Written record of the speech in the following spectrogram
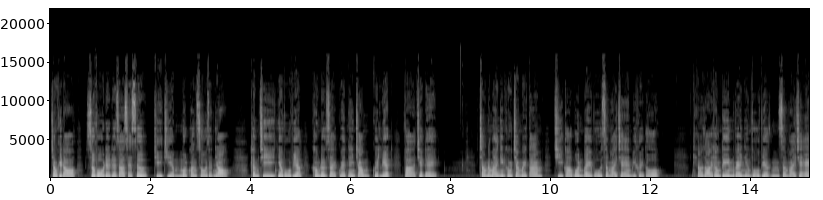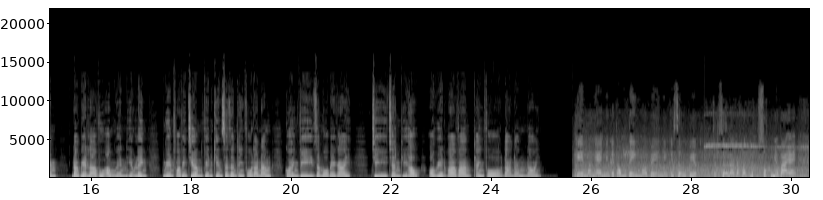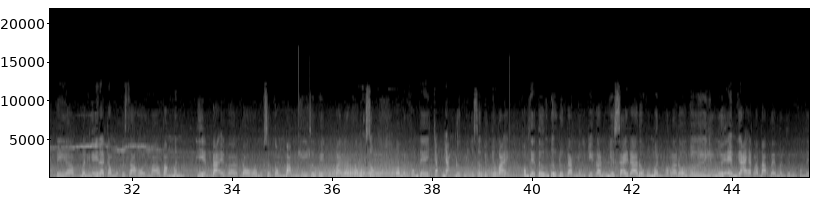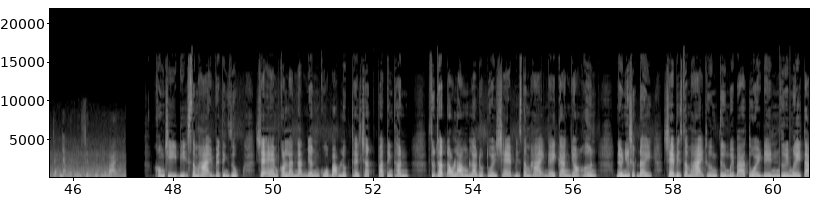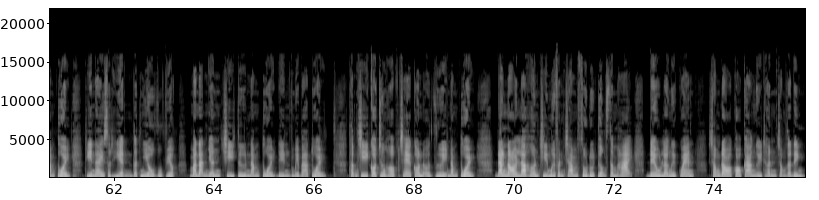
Trong khi đó, số vụ được đưa ra xét xử chỉ chiếm một con số rất nhỏ, thậm chí nhiều vụ việc không được giải quyết nhanh chóng, quyết liệt và triệt đề. Trong năm 2018, chỉ có 47 vụ xâm hại trẻ em bị khởi tố, theo dõi thông tin về những vụ việc xâm hại trẻ em, đặc biệt là vụ ông Nguyễn Hữu Linh, nguyên phó viện trưởng Viện Kiểm sát dân thành phố Đà Nẵng có hành vi dâm ô bé gái. Chị Trần Thị Hậu ở huyện Hòa Vang, thành phố Đà Nẵng nói. Khi mà nghe những cái thông tin mà về những cái sự việc thật sự là rất là xúc như vậy ấy, thì à, mình nghĩ là trong một cái xã hội mà văn minh, hiện đại và đòi hỏi một sự công bằng thì sự việc như vậy là rất là bức xúc và mình không thể chấp nhận được những cái sự việc như vậy, không thể tưởng tượng được rằng những cái chuyện đó như xảy ra đối với mình hoặc là đối với những người em gái hoặc là bạn bè mình thì mình không thể chấp nhận được những sự việc như vậy. Không chỉ bị xâm hại về tình dục, trẻ em còn là nạn nhân của bạo lực thể chất và tinh thần. Sự thật đau lòng là độ tuổi trẻ bị xâm hại ngày càng nhỏ hơn. Nếu như trước đây, trẻ bị xâm hại thường từ 13 tuổi đến dưới 18 tuổi, thì nay xuất hiện rất nhiều vụ việc mà nạn nhân chỉ từ 5 tuổi đến 13 tuổi. Thậm chí có trường hợp trẻ còn ở dưới 5 tuổi. Đáng nói là hơn 90% số đối tượng xâm hại đều là người quen, trong đó có cả người thân trong gia đình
